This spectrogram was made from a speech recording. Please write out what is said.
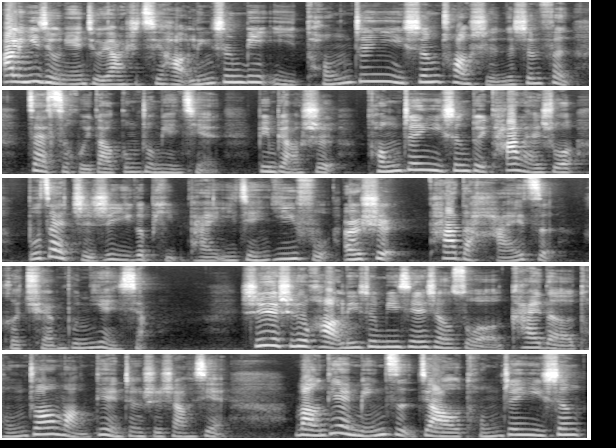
二零一九年九月二十七号，林生斌以童真一生创始人的身份再次回到公众面前，并表示，童真一生对他来说不再只是一个品牌、一件衣服，而是他的孩子和全部念想。十月十六号，林生斌先生所开的童装网店正式上线。网店名字叫“童真一生”，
